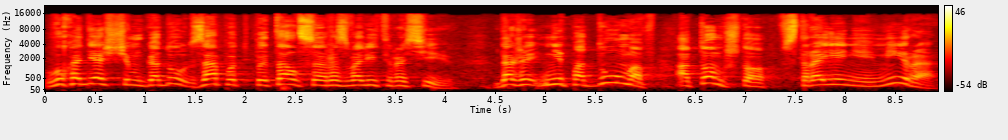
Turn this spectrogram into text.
В уходящем году Запад пытался развалить Россию, даже не подумав о том, что в строении мира –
